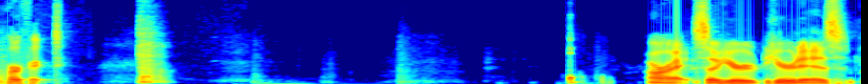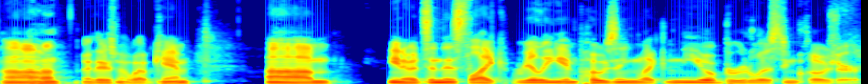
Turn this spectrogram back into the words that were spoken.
perfect. All right, so here here it is. Um, Uh-huh. oh, there's my webcam. Um, you know, it's in this like really imposing like neo brutalist enclosure.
